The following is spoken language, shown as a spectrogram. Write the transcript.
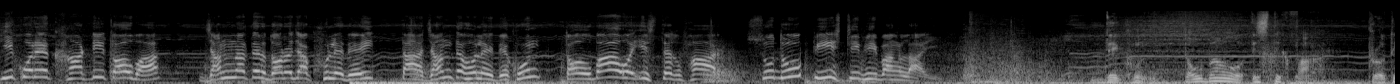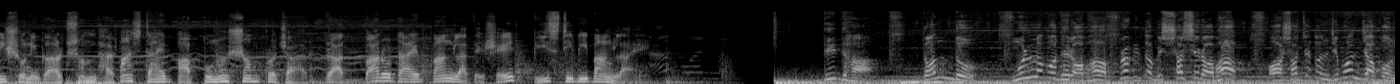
কি করে খাঁটি তওবা জান্নাতের দরজা খুলে দেই তা জানতে হলে দেখুন তওবা ও ইস্তেগফার শুধু পিস টিভি বাংলায়। দেখুন তৌবা ও ইস্তিকফার প্রতি শনিবার সন্ধ্যা পাঁচটায় বা পুনঃ সম্প্রচার রাত বারোটায় বাংলাদেশে পিস টিভি বাংলায়। দ্বিধা দ্বন্দ্ব মূল্যবোধের অভাব প্রকৃত বিশ্বাসের অভাব অসচেতন জীবনযাপন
